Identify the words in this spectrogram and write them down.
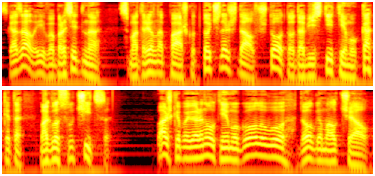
Сказал и вопросительно смотрел на Пашку, точно ждал, что тот объяснит ему, как это могло случиться. Пашка повернул к нему голову, долго молчал.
